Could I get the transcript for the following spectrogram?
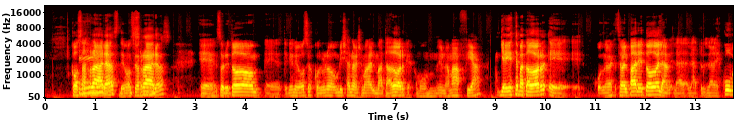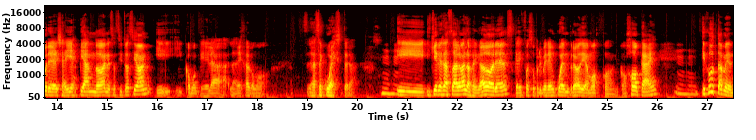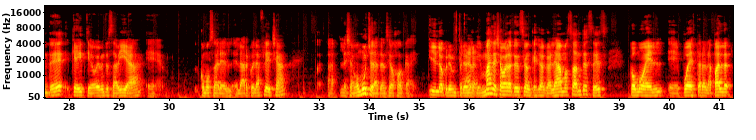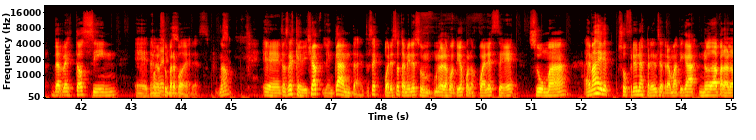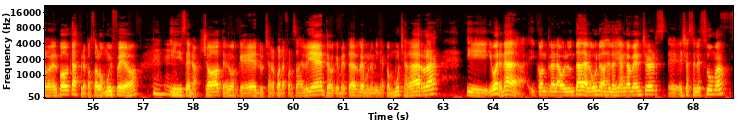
cosas eh, raras, negocios raros. Eh, sobre todo eh, tenía negocios con uno, un villano que se llamaba El Matador, que es como una mafia. Y ahí este matador, eh, cuando se va el padre de todo, la, descubre ella ahí espiando en esa situación y, como que la, deja como... la secuestra. y, quienes la salvan, los Vengadores, que ahí fue su primer encuentro, digamos, con, con Hawkeye. Y justamente Kate, que obviamente sabía cómo usar el arco y la flecha, Ah, le llamó mucho la atención Hawkeye. Y lo, pero lo que más le llamó la atención, que es lo que hablábamos antes, es cómo él eh, puede estar a la par de resto sin eh, tener superpoderes, ¿no? Eh, entonces que Bishop le encanta. Entonces por eso también es uno de los motivos por los cuales se suma. Además de que sufrió una experiencia traumática, no da para hablarlo en el podcast, pero pasó algo muy feo. Y dice, no, yo tengo que luchar por las fuerzas del bien, tengo que meterle una mina con mucha garra. Y, bueno, nada, y contra la voluntad de algunos de los Young Avengers, eh, ella se le suma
